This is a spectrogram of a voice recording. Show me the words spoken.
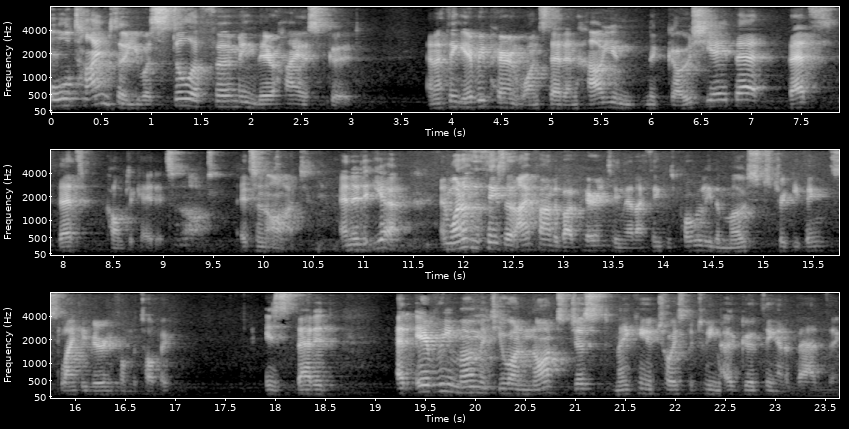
all times, though, you are still affirming their highest good, and I think every parent wants that. And how you negotiate that, that's that's complicated. It's an art. It's an art, and it yeah. And one of the things that I found about parenting that I think is probably the most tricky thing, slightly varying from the topic, is that it at every moment you are not just making a choice between a good thing and a bad thing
